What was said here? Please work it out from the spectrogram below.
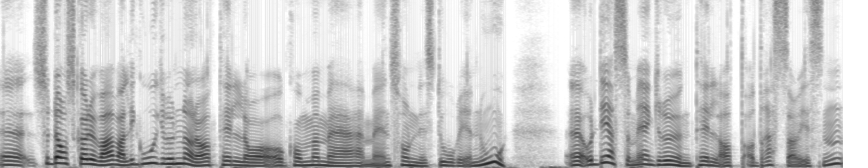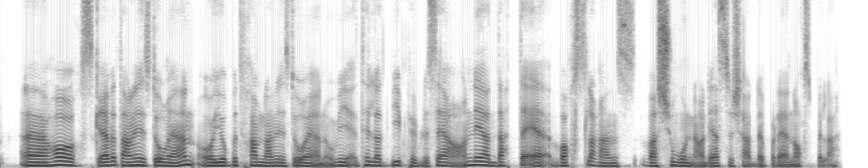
Eh, Så da skal det være veldig gode grunner da, til å, å komme med, med en sånn historie nå. Eh, Og det som er grunnen til at Adresseavisen eh, har skrevet denne historien og jobbet frem denne historien, og vi, til at vi publiserer den, det er at dette er varslerens versjon av det som skjedde på det nachspielet.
